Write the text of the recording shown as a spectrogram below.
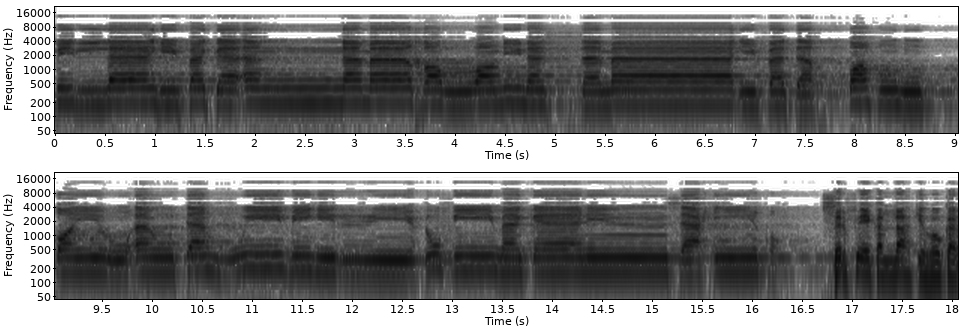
بالله فكأنما خر من السماء فتخطفه الطير أو تهوي به الريح في مكان سحيق. صرف ایک اللہ کے ہو کر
